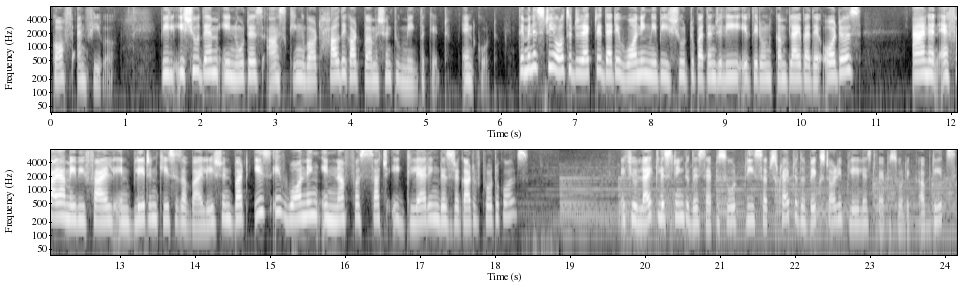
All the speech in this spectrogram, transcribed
cough and fever. We'll issue them a notice asking about how they got permission to make the kit. End quote. The ministry also directed that a warning may be issued to Patanjali if they don't comply by their orders and an FIR may be filed in blatant cases of violation. But is a warning enough for such a glaring disregard of protocols? If you like listening to this episode, please subscribe to the Big Story playlist for episodic updates.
